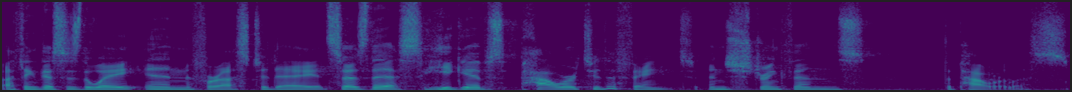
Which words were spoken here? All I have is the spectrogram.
I think this is the way in for us today. It says this He gives power to the faint and strengthens the powerless.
